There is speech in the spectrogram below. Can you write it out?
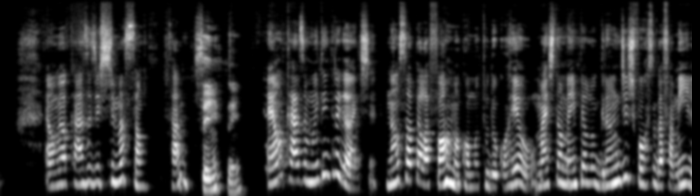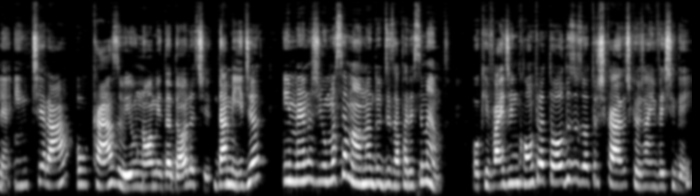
é o meu caso de estimação sabe? Sim, sim. É um caso muito intrigante, não só pela forma como tudo ocorreu, mas também pelo grande esforço da família em tirar o caso e o nome da Dorothy da mídia em menos de uma semana do desaparecimento, o que vai de encontro a todos os outros casos que eu já investiguei.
